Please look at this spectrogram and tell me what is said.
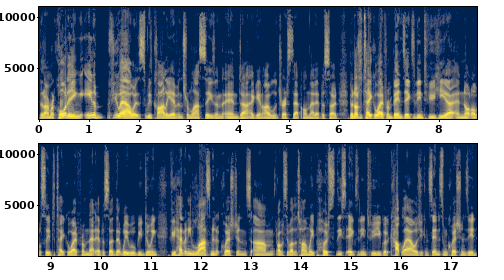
that I'm recording in a few hours with Kylie Evans from last season, and uh, again, I will address that on that episode. But not to take away from Ben's exit interview here, and not obviously to take away from that episode that we will be doing. If you have any last minute questions, um, obviously by the time we post this exit interview, you've got a couple hours. You can send some questions in.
